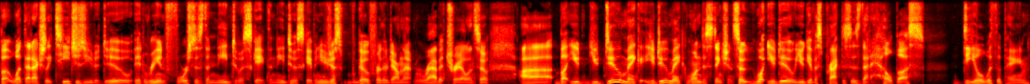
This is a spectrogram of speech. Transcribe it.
but what that actually teaches you to do it reinforces the need to escape the need to escape. And you just go further down that rabbit trail. And so uh, but you you do make you do make one distinction. So what you do you give us practices that help us deal with the pain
